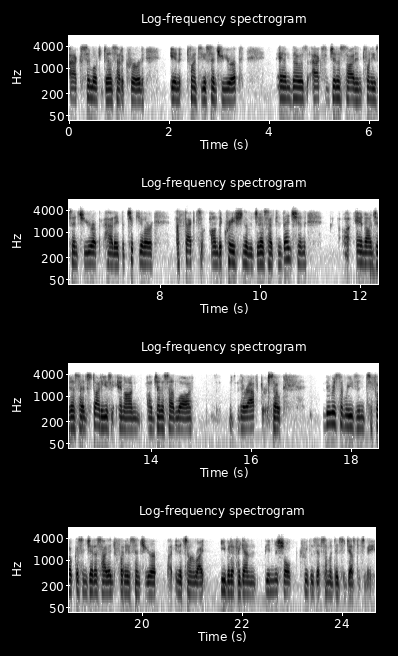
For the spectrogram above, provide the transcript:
acts similar to genocide occurred in 20th century Europe, and those acts of genocide in 20th century Europe had a particular effect on the creation of the Genocide Convention uh, and on genocide studies and on uh, genocide law thereafter. So there is some reason to focus on genocide in 20th century Europe uh, in its own right, even if, again, the initial truth is that someone did suggest it to me.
